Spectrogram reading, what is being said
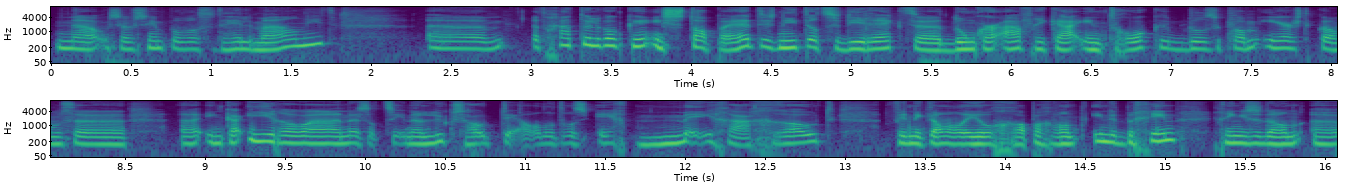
Nou, zo simpel was het helemaal niet. Uh, het gaat natuurlijk ook in, stappen. Hè? Het is niet dat ze direct uh, donker Afrika introk. Ik bedoel, ze kwam eerst kwam ze, uh, in Cairo aan en zat ze in een luxe hotel. Dat was echt mega groot. Vind ik dan wel heel grappig, want in het begin gingen ze dan uh,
